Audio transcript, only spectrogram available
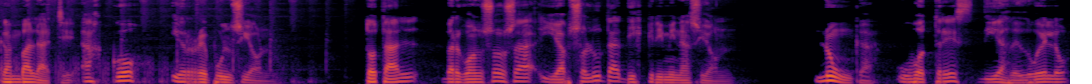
Cambalache, asco y repulsión. Total, vergonzosa y absoluta discriminación. Nunca hubo tres días de duelo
